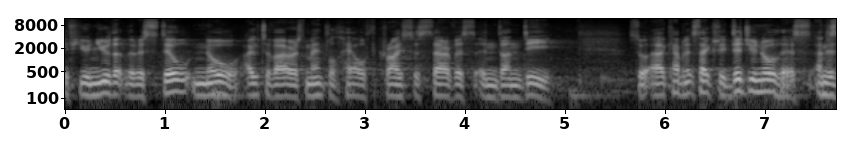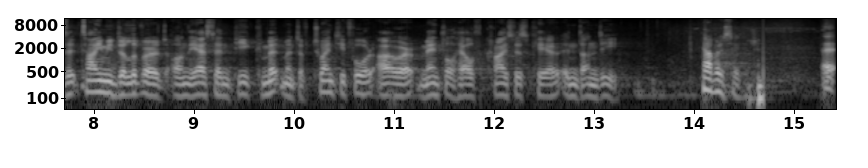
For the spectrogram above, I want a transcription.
if you knew that there is still no out-of-hours mental health crisis service in Dundee. So, uh, Cabinet Secretary, did you know this? And is it time you delivered on the SNP commitment of 24-hour mental health crisis care in Dundee? Cabinet Secretary. Uh,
